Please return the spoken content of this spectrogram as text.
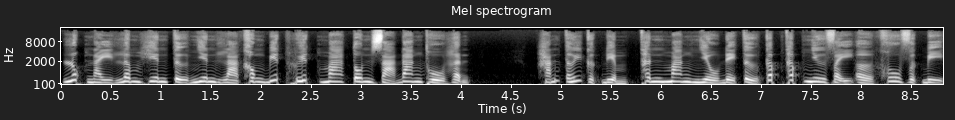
Lúc này Lâm Hiên tự nhiên là không biết huyết ma tôn giả đang thù hận. Hắn tới cực điểm thân mang nhiều đệ tử cấp thấp như vậy ở khu vực bị.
